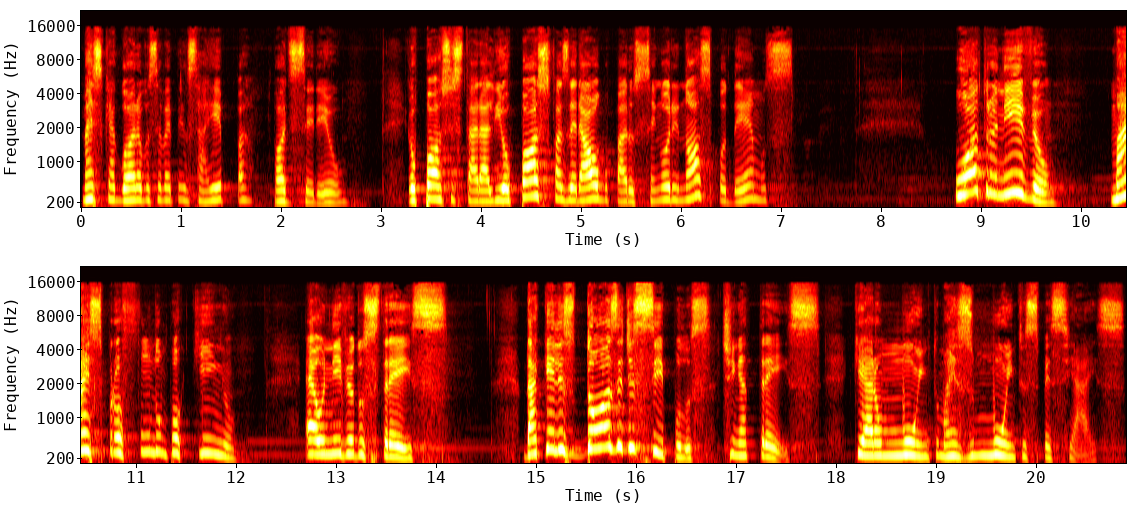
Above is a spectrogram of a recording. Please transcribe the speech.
mas que agora você vai pensar: epa, pode ser eu eu posso estar ali, eu posso fazer algo para o Senhor e nós podemos. O outro nível, mais profundo um pouquinho, é o nível dos três. Daqueles doze discípulos, tinha três que eram muito, mas muito especiais.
